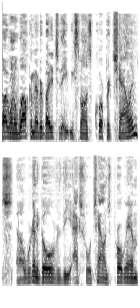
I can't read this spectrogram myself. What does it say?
So I want to welcome everybody to the Eight Weeks Wellness Corporate Challenge. Uh, we're going to go over the actual challenge program.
